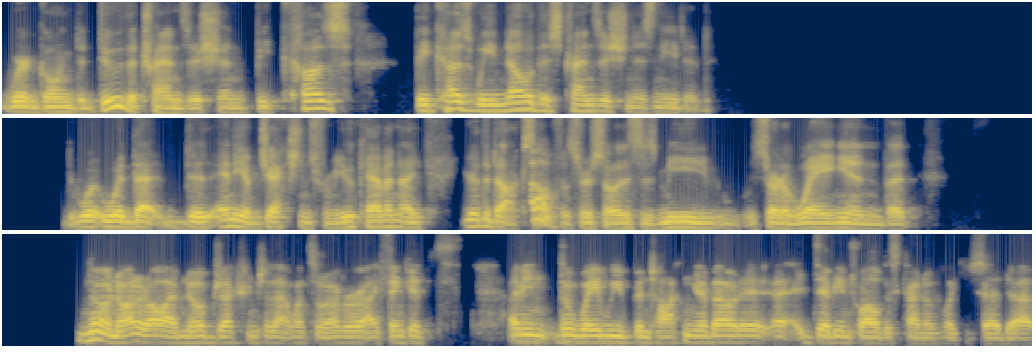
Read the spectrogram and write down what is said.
We're going to do the transition because, because we know this transition is needed. Would, would that, do, any objections from you, Kevin? I, you're the docs Oh. officer, so this is me sort of weighing in, but No, not at all. I have no objection to that whatsoever. I think it's, I mean, the way we've been talking about it, uh, Debian 12 is kind of, like you said, uh,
